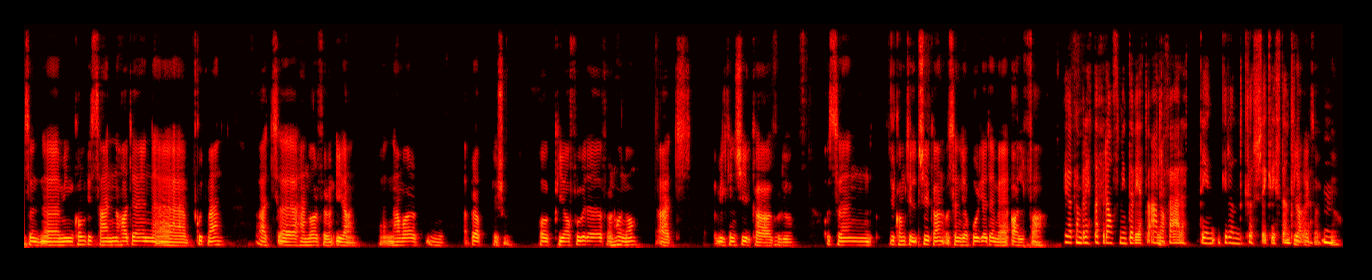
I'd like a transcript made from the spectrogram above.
Så, eh, min kompis han hade en uh, god man. Att eh, han var från Iran. Men han var en bra person. Och jag frågade från honom att vilken kyrka går du? Och sen jag kom till kyrkan och sen jag började med alfa. Jag kan berätta för de som inte vet vad alfa är att det är en grundkurs i kristen tro. Ja, exakt. Mm. Ja.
